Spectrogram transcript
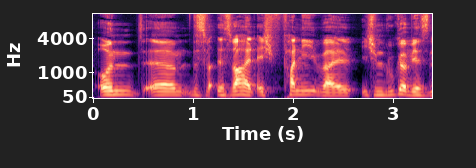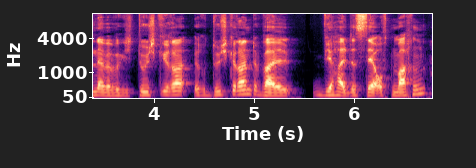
Und ähm, das, war- das war halt echt funny, weil ich und Luca, wir sind aber wirklich durchgerannt, durchgerannt weil wir halt das sehr oft machen.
